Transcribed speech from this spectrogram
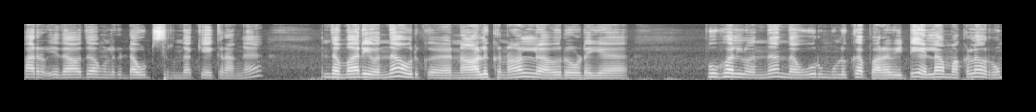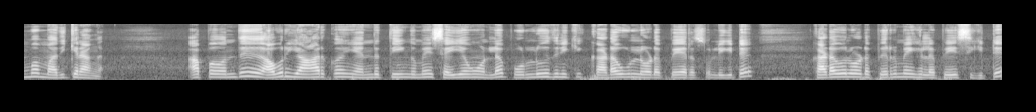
பர ஏதாவது அவங்களுக்கு டவுட்ஸ் இருந்தால் கேட்குறாங்க இந்த மாதிரி வந்து அவருக்கு நாளுக்கு நாள் அவருடைய புகழ் வந்து அந்த ஊர் முழுக்க பரவிட்டு எல்லா மக்களும் ரொம்ப மதிக்கிறாங்க. அப்போ வந்து அவர் யாருக்கும் எந்த தீங்குமே செய்யவும் இல்லை. பொழுதுனிக்கு கடவுளோட பேரை சொல்லிக்கிட்டு கடவுளோட பெருமைகளை பேசிக்கிட்டு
